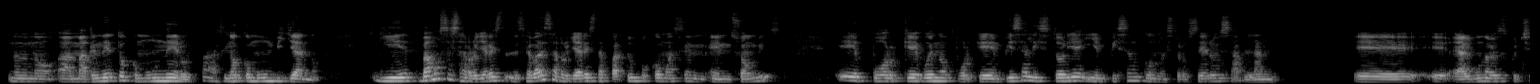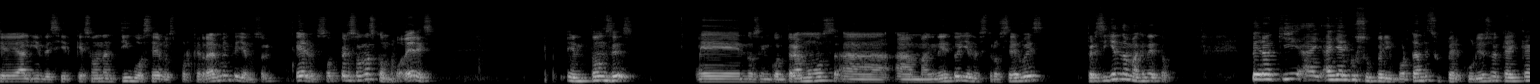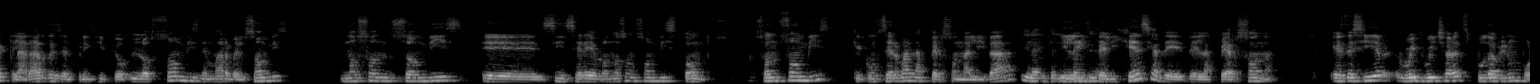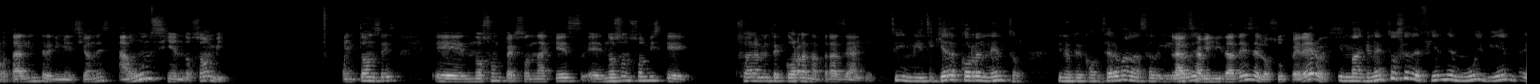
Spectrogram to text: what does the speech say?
no, no, no, a Magneto como un héroe, ah, no como un villano. Y vamos a desarrollar, se va a desarrollar esta parte un poco más en, en zombies. Eh, porque, bueno, porque empieza la historia y empiezan con nuestros héroes hablando. Eh, eh, alguna vez escuché a alguien decir que son antiguos héroes, porque realmente ya no son héroes, son personas con poderes. Entonces, eh, nos encontramos a, Magneto y a nuestros héroes persiguiendo a Magneto. Pero aquí hay, algo súper importante, súper curioso que hay que aclarar desde el principio. Los zombies de Marvel Zombies no son zombies sin cerebro, no son zombies tontos. Son zombies que conservan la personalidad y la inteligencia, de, la persona. Es decir, Reed Richards pudo abrir un portal entre dimensiones aún siendo zombie. Entonces, eh, no son personajes, eh, no son zombies que solamente corran atrás de alguien. Sí, ni siquiera corren lento, sino que conservan las habilidades. Las habilidades de los superhéroes. Y Magneto se defiende muy bien.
